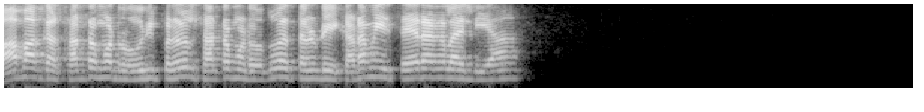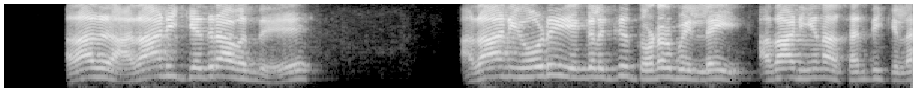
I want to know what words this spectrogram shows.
பாமக சட்டமன்ற உறுப்பினர்கள் சட்டமன்றத்தில் தன்னுடைய கடமையை செய்யறாங்களா இல்லையா? அதாவது அதானிக்கு எதிராக வந்து அதானியோடு எங்களுக்கு தொடர்பு இல்லை. அதானியை நான் சந்திக்கல.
